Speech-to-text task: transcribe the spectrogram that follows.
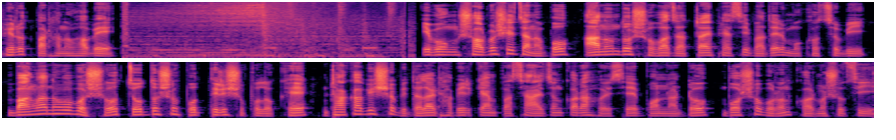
ফেরত পাঠানো হবে। এবং সর্বশেষ জানাব আনন্দ শোভাযাত্রায় ফ্যাসিবাদের মুখচ্ছবি। বাংলা নববর্ষ চোদ্দশো বত্রিশ উপলক্ষে ঢাকা বিশ্ববিদ্যালয় ঢাবির ক্যাম্পাসে আয়োজন করা হয়েছে বর্ণাঢ্য বর্ষবরণ কর্মসূচি।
